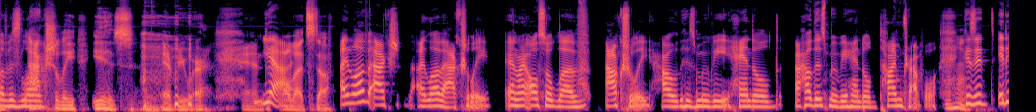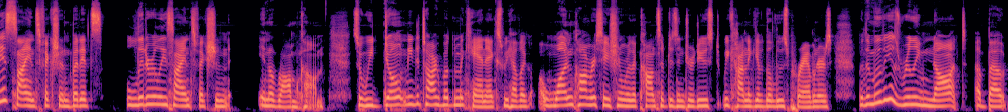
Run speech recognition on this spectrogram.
Love is love. actually is everywhere and Yeah. all that stuff. I love act I love actually, and I also love actually how his movie handled how this movie handled time travel mm-hmm. because it it is science fiction, but it's literally science fiction in a rom com. So we don't need to talk about the mechanics. We have like one conversation where the concept is introduced. We kind of give the loose parameters, but the movie is really not about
